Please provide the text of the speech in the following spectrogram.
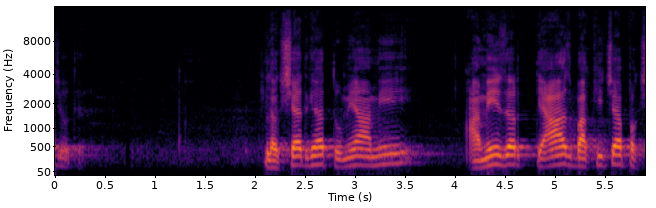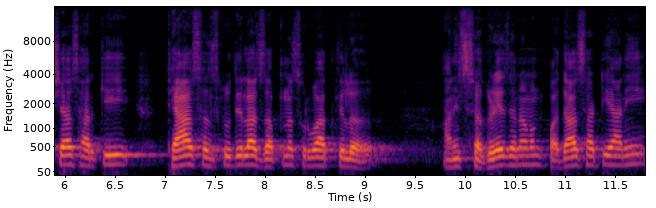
होते. लक्षात घ्या तुम्ही आम्ही आम्ही जर त्याच बाकीच्या पक्षासारखी त्या संस्कृतीला जपणं सुरुवात केलं आणि सगळेजण मग पदासाठी आणि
